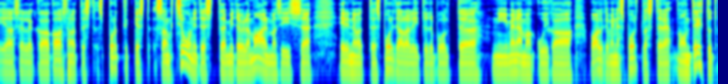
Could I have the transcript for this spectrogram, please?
ja sellega kaasnevatest sportlikest sanktsioonidest, mida üle maailma siis erinevate spordialaliitude poolt nii Venemaa kui ka Valgevene sportlastele on tehtud.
